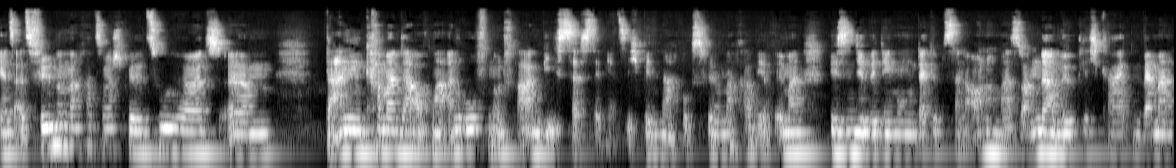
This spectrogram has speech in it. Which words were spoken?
jetzt als Filmemacher zum Beispiel zuhört, ähm, dann kann man da auch mal anrufen und fragen, wie ist das denn jetzt? Ich bin Nachwuchsfilmemacher, wie auch immer, wie sind die Bedingungen? Da gibt es dann auch nochmal Sondermöglichkeiten, wenn man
